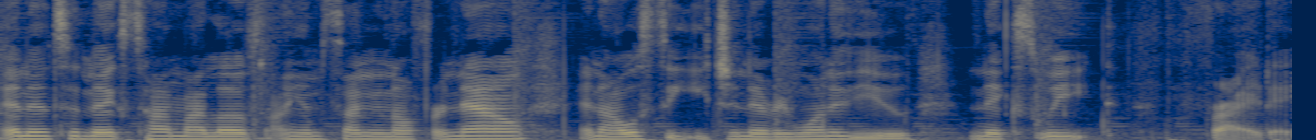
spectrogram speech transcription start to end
And until next time, my loves, I am signing off for now. And I will see each and every one of you next week, Friday.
